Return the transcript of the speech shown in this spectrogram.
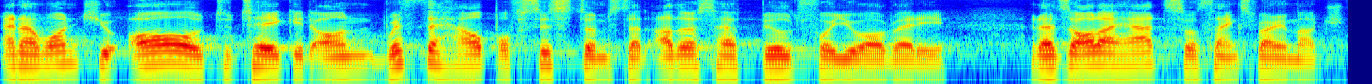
and I want you all to take it on with the help of systems that others have built for you already. And that's all I had, so thanks very much.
